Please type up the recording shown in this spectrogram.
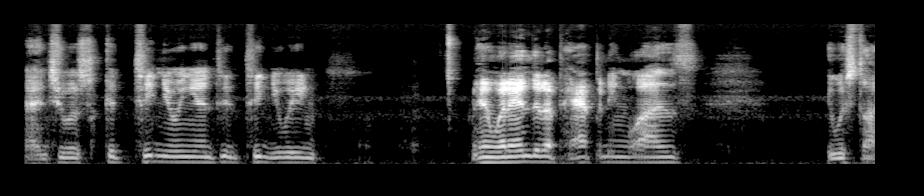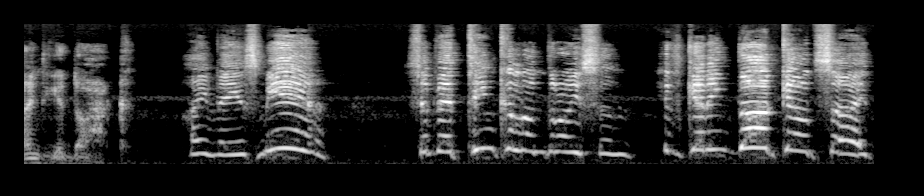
and she was continuing and continuing. And what ended up happening was it was starting to get dark. Ay, wees mir. Se wird tinkel und draußen. It's getting dark outside.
